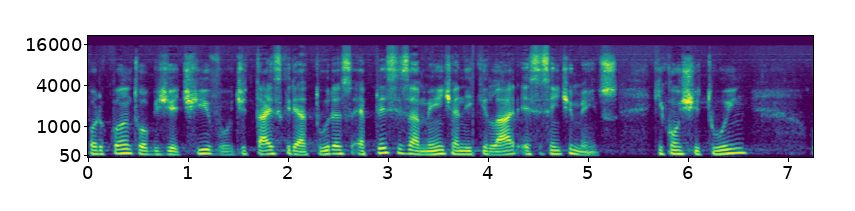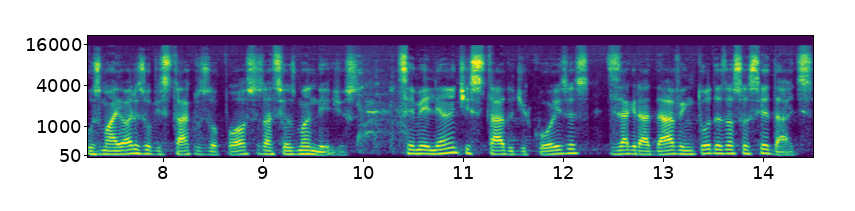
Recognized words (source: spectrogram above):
porquanto o objetivo de tais criaturas é precisamente aniquilar esses sentimentos, que constituem os maiores obstáculos opostos a seus manejos. Semelhante estado de coisas desagradável em todas as sociedades.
